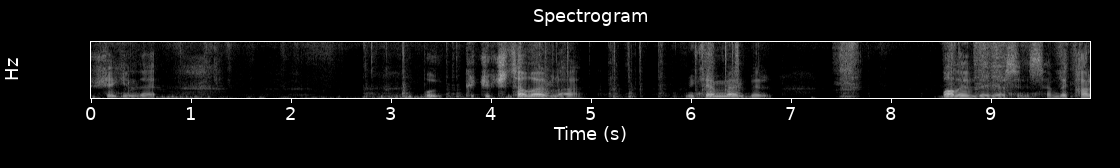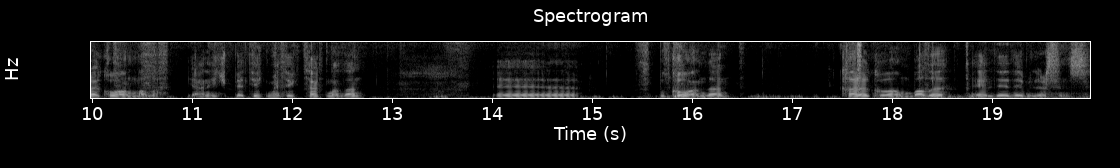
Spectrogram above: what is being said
şu şekilde küçük çıtalarla mükemmel bir bal elde edersiniz. Hem de kara kovan balı. Yani hiç petek metek takmadan eee, bu kovandan kara kovan balı elde edebilirsiniz.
